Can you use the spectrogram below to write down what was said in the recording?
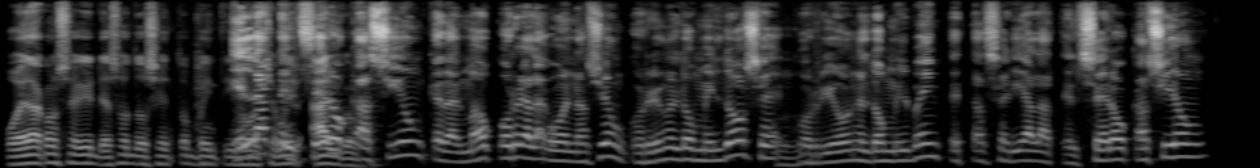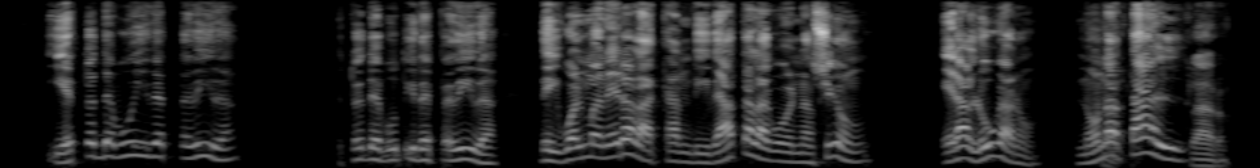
pueda conseguir de esos 228 Es la tercera ocasión que Dalmau corre a la gobernación. Corrió en el 2012, corrió en el 2020. Esta sería la tercera ocasión. Y esto es debut y despedida. Esto es debut y despedida. De igual manera, la candidata a la gobernación era Lúgaro, no Natal. Claro.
